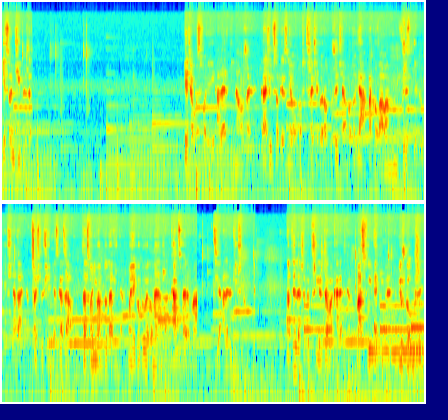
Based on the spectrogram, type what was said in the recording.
Nie sądzimy, że wiedział o swojej alergii na orzechy. Radził sobie z nią od trzeciego roku życia, Zadzwoniłam do Dawida, mojego byłego męża. Kacper ma reakcję alergiczną. Na tyle, żeby przyjeżdżała karetka. Ma swój EpiPen. Już go użyli.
